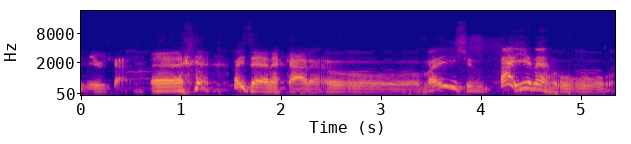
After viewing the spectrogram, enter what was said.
news, cara. É, pois é, né, cara? O, mas tá aí, né? O, o,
